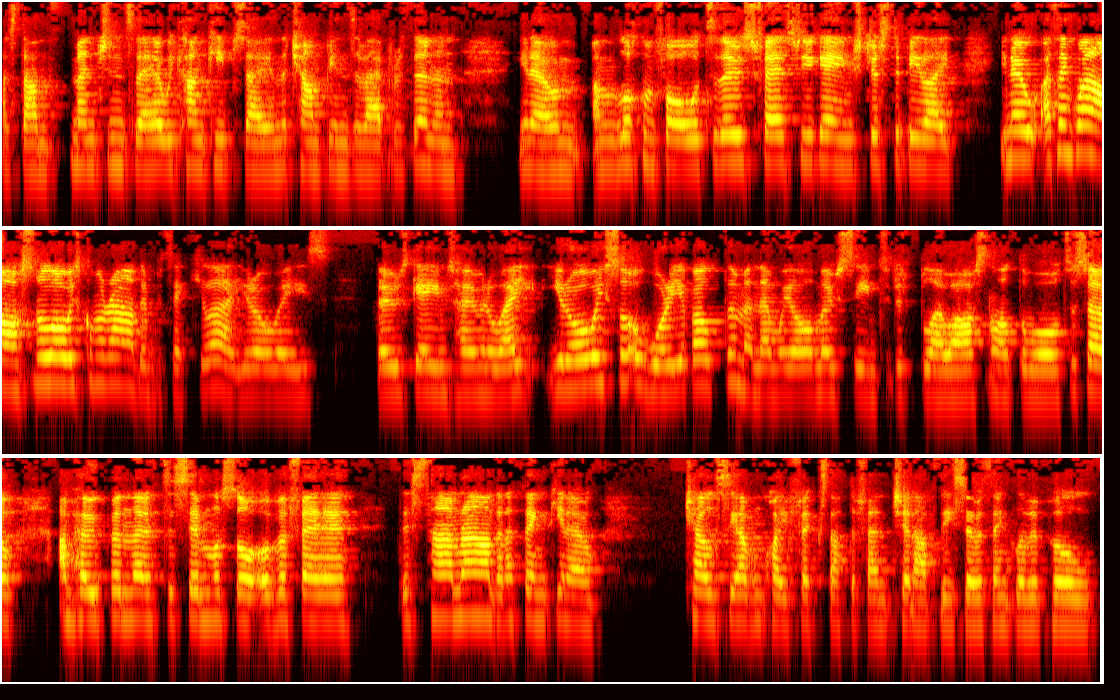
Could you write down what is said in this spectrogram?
as Dan mentions there, we can't keep saying the champions of everything, and you know, I'm, I'm looking forward to those first few games just to be like, you know, I think when Arsenal always come around in particular, you're always those games home and away, you'd always sort of worry about them, and then we almost seem to just blow Arsenal out the water. So I'm hoping that it's a similar sort of affair this time round. And I think you know Chelsea haven't quite fixed that defence have they? So I think Liverpool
